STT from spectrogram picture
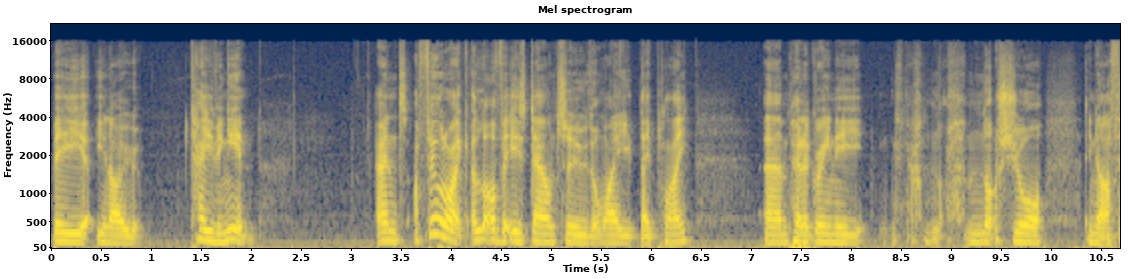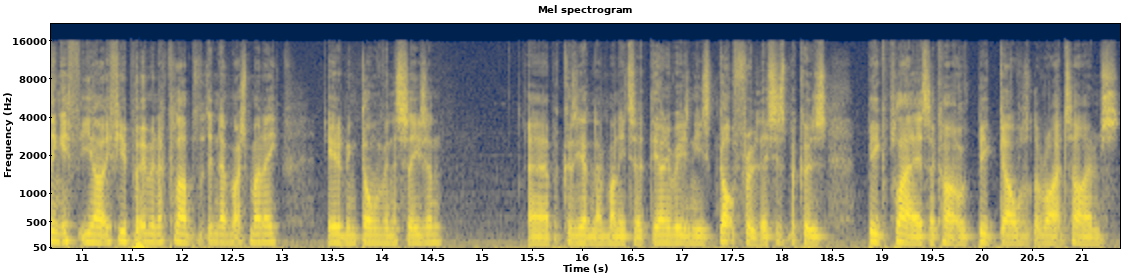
be, you know, caving in. And I feel like a lot of it is down to the way they play. Um, Pellegrini, I'm not, I'm not sure. You know, I think if you know if you put him in a club that didn't have much money, he'd have been gone within the season. Uh, because he hadn't have money to. The only reason he's got through this is because big players are kind of with big goals at the right times,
